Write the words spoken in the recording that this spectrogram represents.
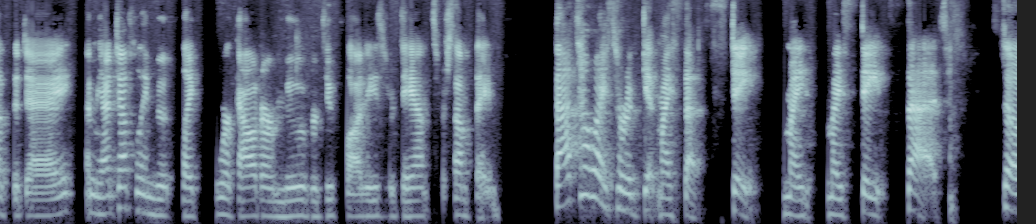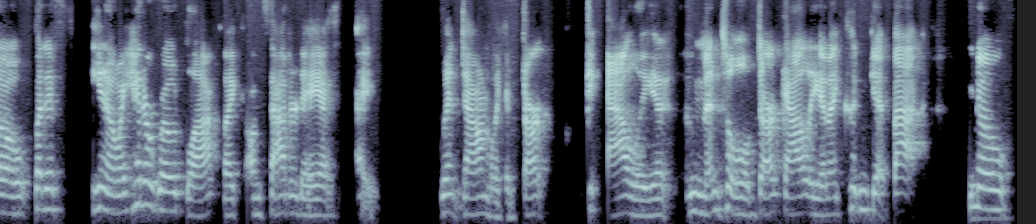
of the day. I mean, I definitely move, like work out or move or do Pilates or dance or something. That's how I sort of get my set state, my my state set. So, but if you know, I hit a roadblock like on Saturday, I, I went down like a dark alley, a mental dark alley, and I couldn't get back. You know,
